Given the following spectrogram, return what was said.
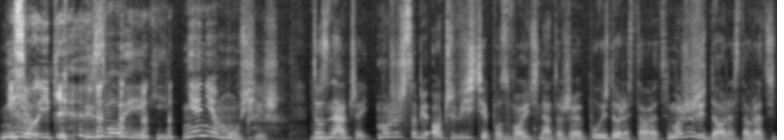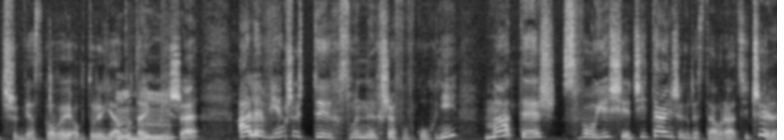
I słoiki. I słoiki. Nie, nie musisz. To znaczy, możesz sobie oczywiście pozwolić na to, żeby pójść do restauracji. Możesz iść do restauracji trzygwiazdkowej, o których ja tutaj Mhm. piszę, ale większość tych słynnych szefów kuchni ma też swoje sieci tańszych restauracji. Czyli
